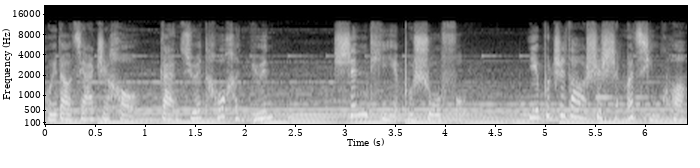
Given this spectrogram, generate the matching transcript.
回到家之后感觉头很晕，身体也不舒服，也不知道是什么情况。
